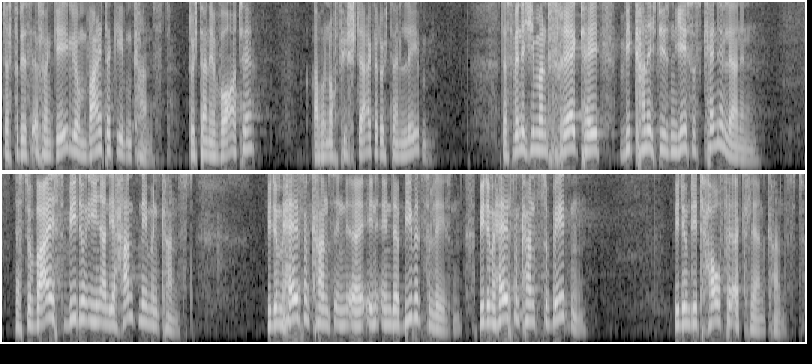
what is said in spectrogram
Dass du das Evangelium weitergeben kannst. Durch deine Worte, aber noch viel stärker durch dein Leben. Dass wenn dich jemand fragt, hey, wie kann ich diesen Jesus kennenlernen? Dass du weißt, wie du ihn an die Hand nehmen kannst wie du ihm helfen kannst, in, äh, in, in der Bibel zu lesen, wie du ihm helfen kannst zu beten, wie du ihm die Taufe erklären kannst.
